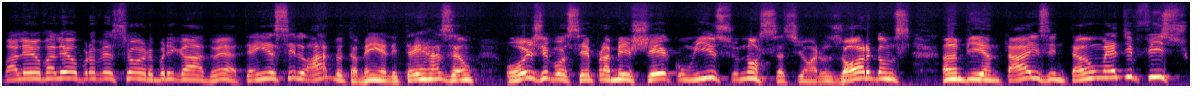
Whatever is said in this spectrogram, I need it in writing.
Valeu, valeu, professor. Obrigado. É, tem esse lado também, ele tem razão. Hoje você, para mexer com isso, nossa senhora, os órgãos ambientais, então, é difícil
